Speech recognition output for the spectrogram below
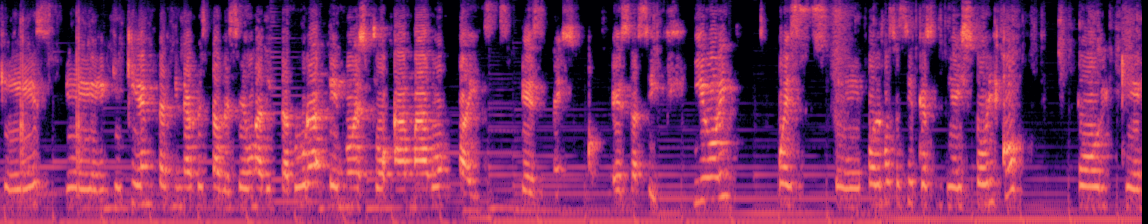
que es eh, que quieren terminar de establecer una dictadura en nuestro amado país, que es México. Es así. Y hoy, pues, eh, podemos decir que es un día histórico porque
